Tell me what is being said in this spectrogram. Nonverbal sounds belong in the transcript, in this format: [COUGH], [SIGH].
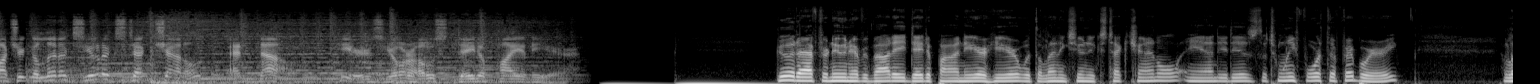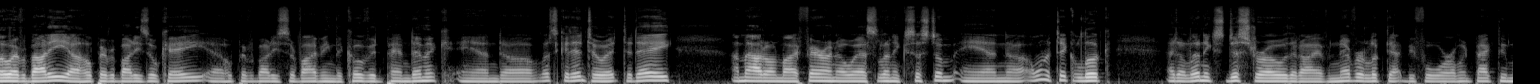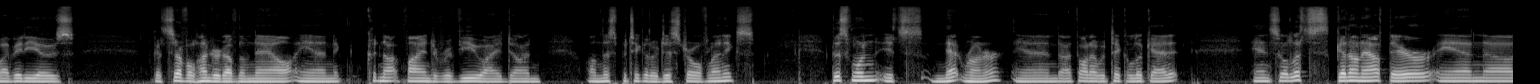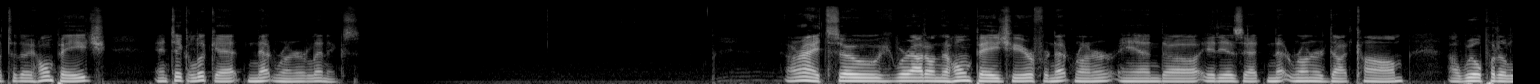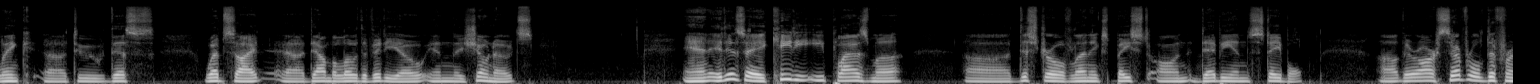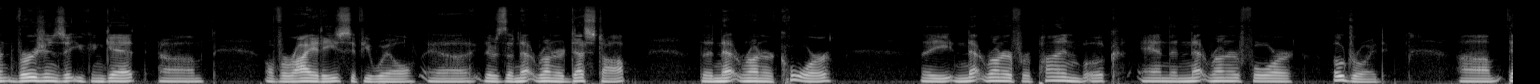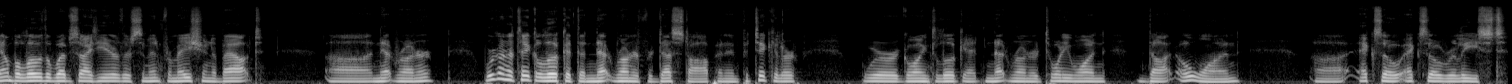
watching the Linux Unix Tech channel, and now, here's your host, Data Pioneer. Good afternoon, everybody. Data Pioneer here with the Linux Unix Tech channel, and it is the 24th of February. Hello, everybody. I hope everybody's okay. I hope everybody's surviving the COVID pandemic, and uh, let's get into it. Today, I'm out on my Feren OS Linux system, and uh, I want to take a look at a Linux distro that I've never looked at before. I went back through my videos. I've got several hundred of them now and could not find a review I had done on this particular distro of Linux. This one, it's Netrunner, and I thought I would take a look at it. And so let's get on out there and uh, to the homepage and take a look at Netrunner Linux. All right, so we're out on the home page here for Netrunner, and uh, it is at netrunner.com. I will put a link uh, to this website uh, down below the video in the show notes. And it is a KDE Plasma uh, distro of Linux based on Debian Stable. Uh, there are several different versions that you can get, um, or varieties, if you will. Uh, there's the Netrunner Desktop the Netrunner Core, the Netrunner for Pinebook, and the Netrunner for Odroid. Um, down below the website here, there's some information about uh, Netrunner. We're going to take a look at the Netrunner for desktop, and in particular, we're going to look at Netrunner 21.01 uh, XOXO released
